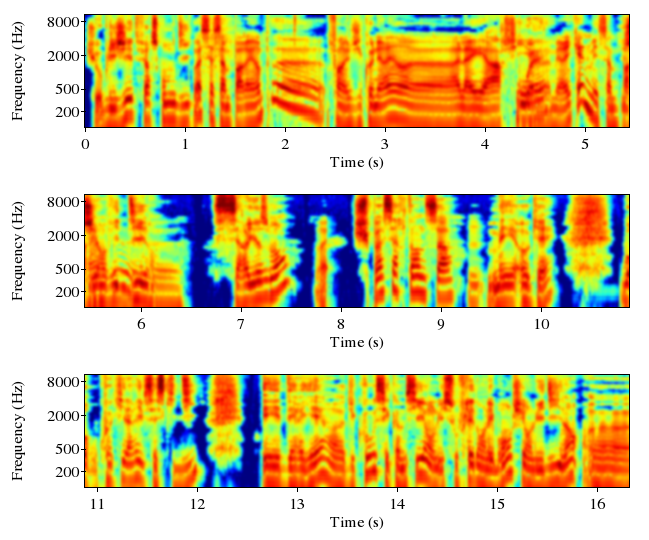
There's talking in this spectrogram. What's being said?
Je suis obligé de faire ce qu'on me dit. Ouais, ça, ça me paraît un peu. euh, Enfin, j'y connais rien euh, à la hiérarchie Ouais. euh, américaine, mais ça me paraît. J'ai envie peu, de dire. euh, Sérieusement? Ouais. Je suis pas certain de ça, Mm. mais ok. Bon, quoi qu'il arrive, c'est ce qu'il dit. Et derrière, euh, du coup, c'est comme si on lui soufflait dans les branches et on lui dit non, euh,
